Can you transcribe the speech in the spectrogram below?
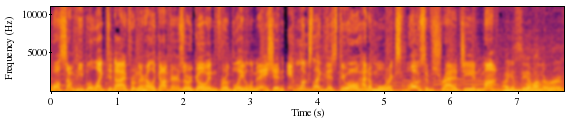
While some people like to dive from their helicopters or go in for a blade elimination, it looks like this duo had a more explosive strategy in mind. I can see him on the roof.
